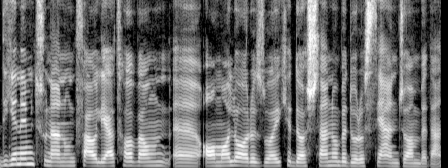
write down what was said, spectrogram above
دیگه نمی‌تونن اون فعالیت ها و اون آمال و آرزوهایی که داشتن رو به درستی انجام بدن.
